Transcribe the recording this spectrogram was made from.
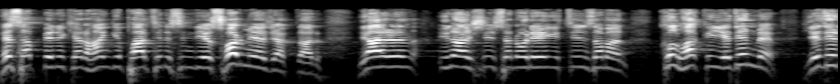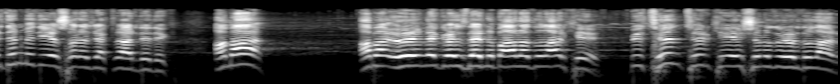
hesap verirken hangi partilisin diye sormayacaklar. Yarın inançlıysan oraya gittiğin zaman kul hakkı yedin mi? Yedirdin mi diye soracaklar dedik. Ama ama öyle gözlerini bağladılar ki bütün Türkiye'ye şunu duyurdular.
